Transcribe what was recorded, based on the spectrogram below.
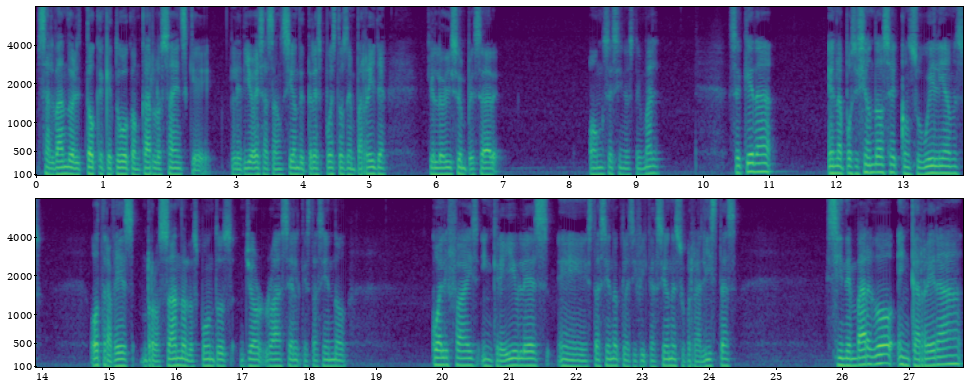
salvando el toque que tuvo con Carlos Sainz que le dio esa sanción de tres puestos en parrilla que lo hizo empezar 11 si no estoy mal. Se queda en la posición 12 con su Williams, otra vez rozando los puntos George Russell que está haciendo qualifies increíbles, eh, está haciendo clasificaciones surrealistas. Sin embargo, en carrera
